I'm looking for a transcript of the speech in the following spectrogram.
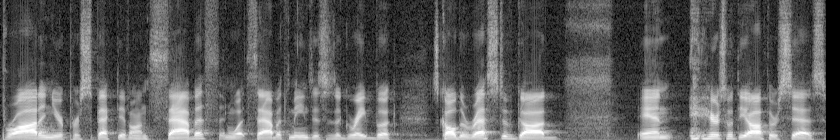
broaden your perspective on Sabbath and what Sabbath means. This is a great book. It's called The Rest of God. And here's what the author says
